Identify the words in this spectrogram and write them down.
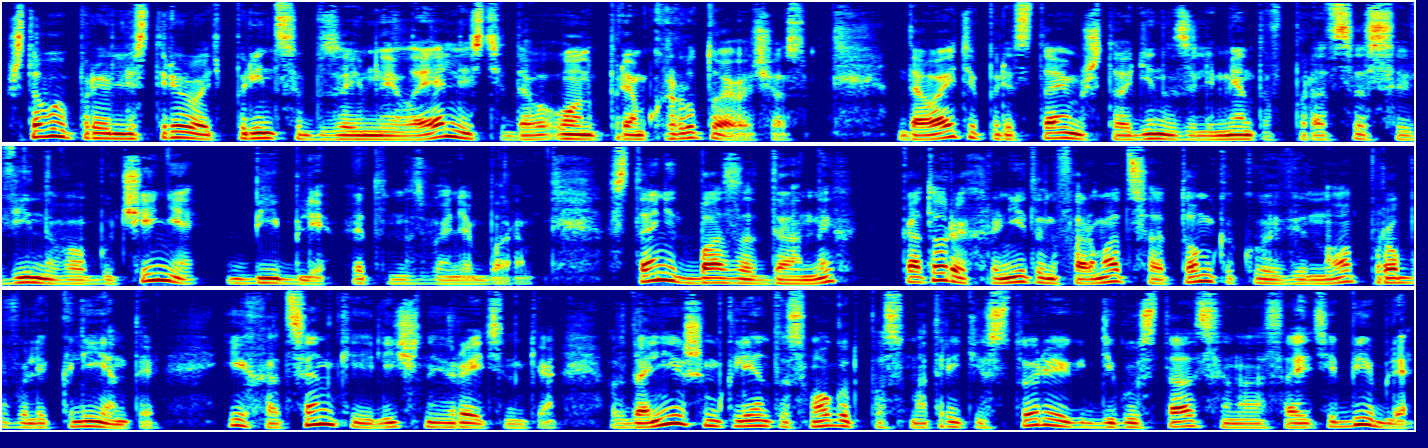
Чтобы проиллюстрировать принцип взаимной лояльности, да он прям крутой вот сейчас, давайте представим, что один из элементов процесса винного обучения, Библия, это название бара, станет база данных, который хранит информацию о том, какое вино пробовали клиенты, их оценки и личные рейтинги. В дальнейшем клиенты смогут посмотреть историю дегустации на сайте Библии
